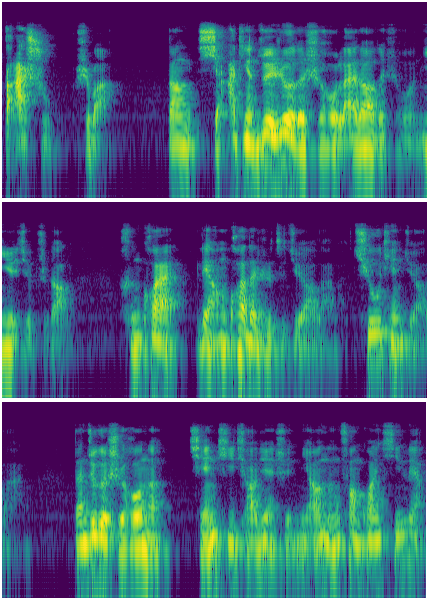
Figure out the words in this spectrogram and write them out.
大暑是吧？当夏天最热的时候来到的时候，你也就知道了，很快凉快的日子就要来了，秋天就要来了。但这个时候呢，前提条件是你要能放宽心量，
